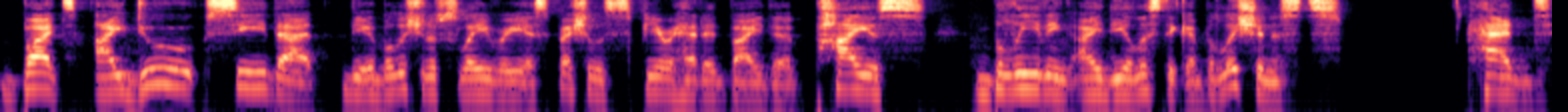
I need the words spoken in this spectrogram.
but I do see that the abolition of slavery, especially spearheaded by the pious, believing, idealistic abolitionists, had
